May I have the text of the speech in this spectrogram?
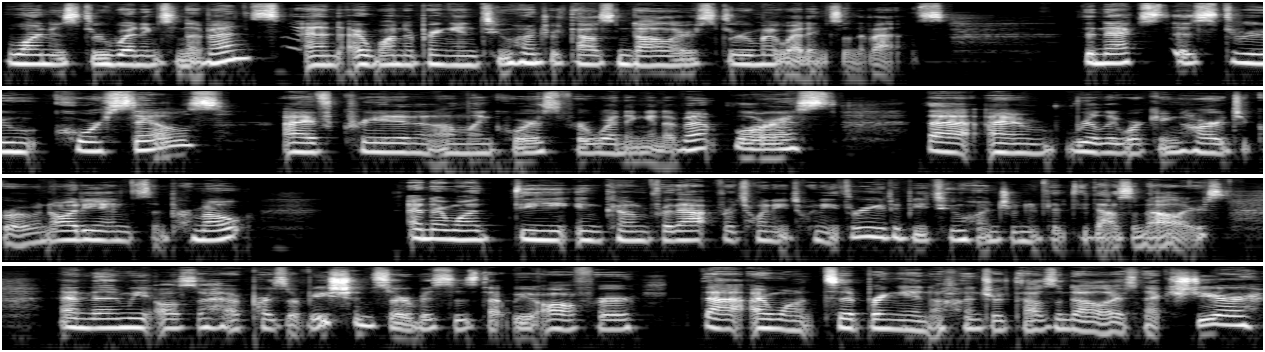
One is through weddings and events, and I want to bring in $200,000 through my weddings and events. The next is through course sales. I've created an online course for wedding and event florists that I'm really working hard to grow an audience and promote. And I want the income for that for 2023 to be $250,000. And then we also have preservation services that we offer that I want to bring in $100,000 next year.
